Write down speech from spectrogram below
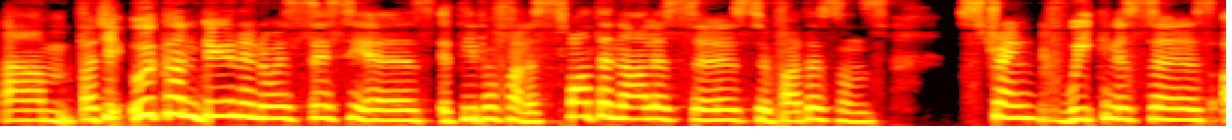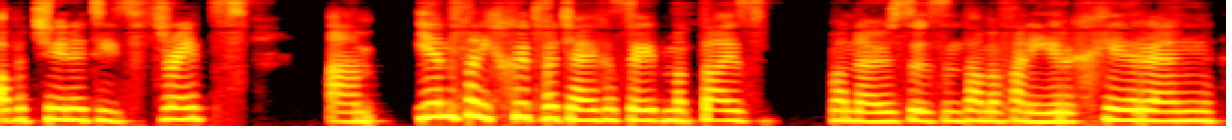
Um wat jy ook kan doen in 'n sessie is 'n tipe van 'n SWOT analysis, so wat is ons strength, weaknesses, opportunities, threats. Um een van die goed wat jy gesê het Matthys van nou soos in terme van die regering,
